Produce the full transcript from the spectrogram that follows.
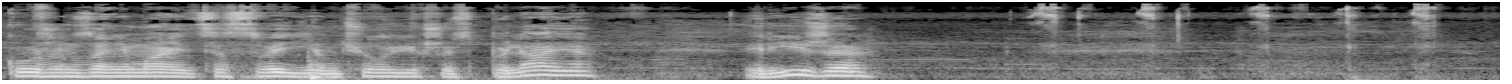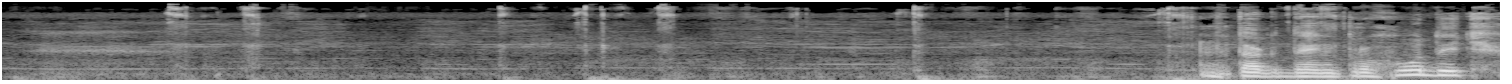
Кожен займається своїм. Чоловік щось пиляє, ріже. Так день проходить.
